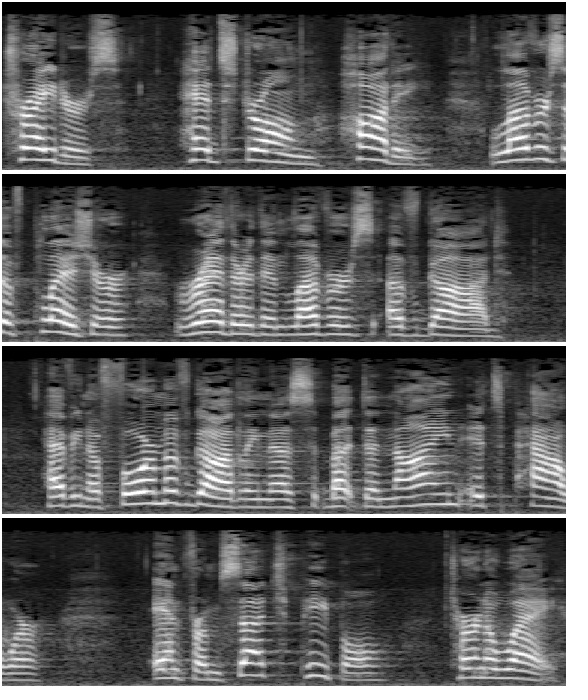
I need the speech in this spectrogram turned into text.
traitors, headstrong, haughty, lovers of pleasure rather than lovers of God, having a form of godliness but denying its power, and from such people turn away.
